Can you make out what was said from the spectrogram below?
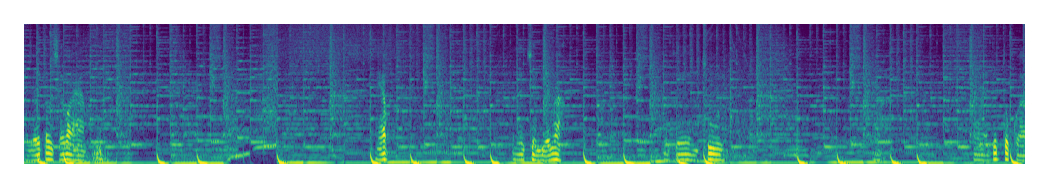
Ở dưới tôi sẽ gọi hàm. F chuyển biến vào. Ok chui. Lại tiếp tục uh,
